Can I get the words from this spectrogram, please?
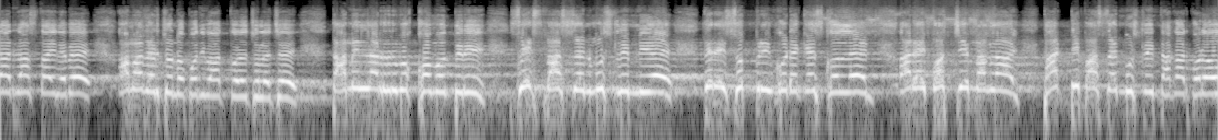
রাত রাস্তায় নেবে আমাদের জন্য প্রতিবাদ করে চলেছে। তামিলনাড়ুর মুখ্যমন্ত্রী সিক্স পার্সেন্ট মুসলিম নিয়ে তিনি সুপ্রিম কোর্টে কেস করলেন। আর এই পশ্চিম বাংলায় থার্টি পার্সেন্ট মুসলিম থাকার পরেও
